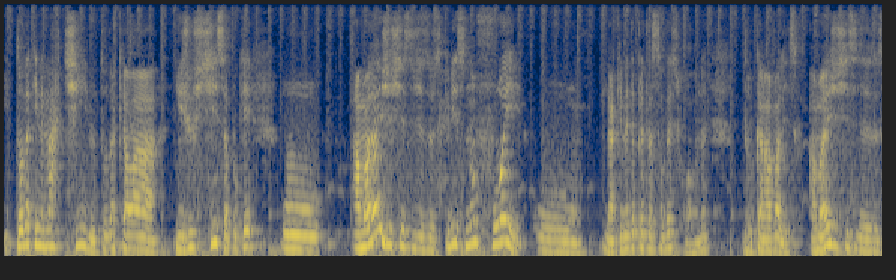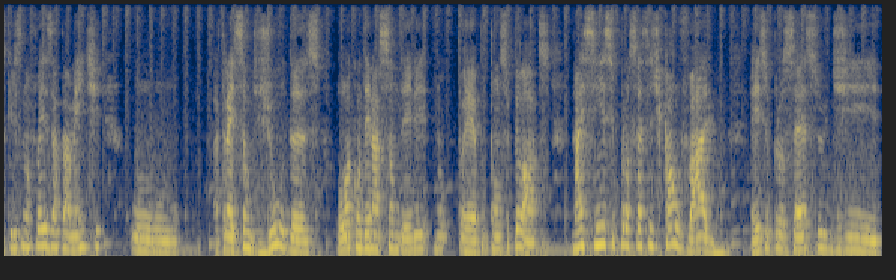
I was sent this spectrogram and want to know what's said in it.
e todo aquele martírio, toda aquela injustiça, porque o, a maior injustiça de Jesus Cristo não foi o aqui na interpretação da escola, né, do carnavalesco. A maior injustiça de Jesus Cristo não foi exatamente o, a traição de Judas ou a condenação dele no, é, por Pôncio Pilatos, mas sim esse processo de calvário, é esse processo de,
